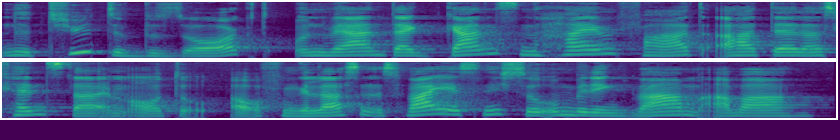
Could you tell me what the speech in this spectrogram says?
eine Tüte besorgt und während der ganzen Heimfahrt hat er das Fenster im Auto offen gelassen. Es war jetzt nicht so unbedingt warm, aber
